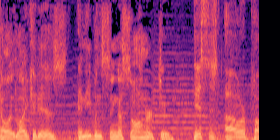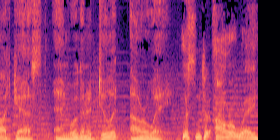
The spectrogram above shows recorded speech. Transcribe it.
tell it like it is, and even sing a song or two. This is our podcast, and we're going to do it our way. Listen to Our Way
